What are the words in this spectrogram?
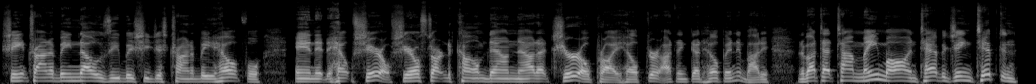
She ain't trying to be nosy, but she just trying to be helpful, and it helps Cheryl. Cheryl's starting to calm down now. That churro probably helped her. I think that'd help anybody. And about that time, Meemaw and Tabby Jean Tipton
